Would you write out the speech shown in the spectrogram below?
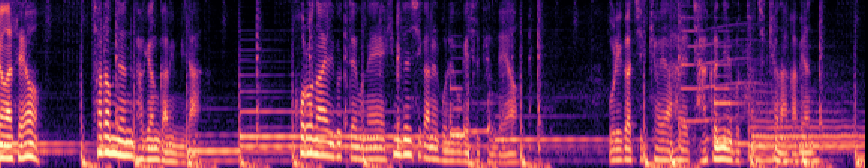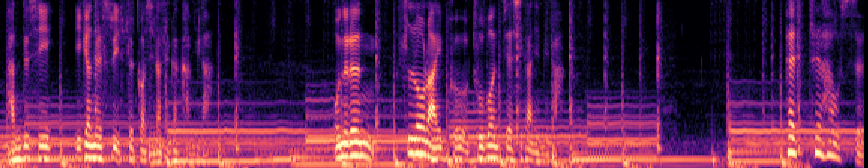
안녕하세요. 철없는 박영감입니다. 코로나19 때문에 힘든 시간을 보내고 계실 텐데요. 우리가 지켜야 할 작은 일부터 지켜나가면 반드시 이겨낼 수 있을 것이라 생각합니다. 오늘은 slow life 두 번째 시간입니다. fast house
